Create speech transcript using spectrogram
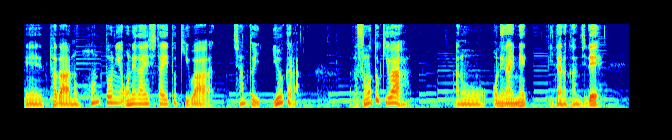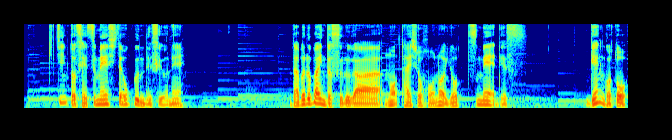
えー、ただあの本当にお願いしたい時はちゃんと言うから。その時はあのお願いね。みたいな感じできちんと説明しておくんですよね。ダブルバインドする側の対処法の4つ目です。言語と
